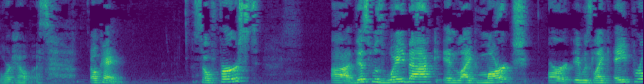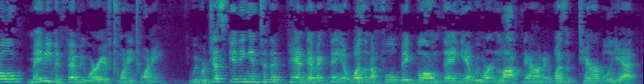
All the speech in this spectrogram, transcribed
Lord help us. Okay. So first, uh, this was way back in like March or it was like April, maybe even February of 2020. We were just getting into the pandemic thing. It wasn't a full big blown thing yet. We weren't in lockdown. It wasn't terrible yet.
